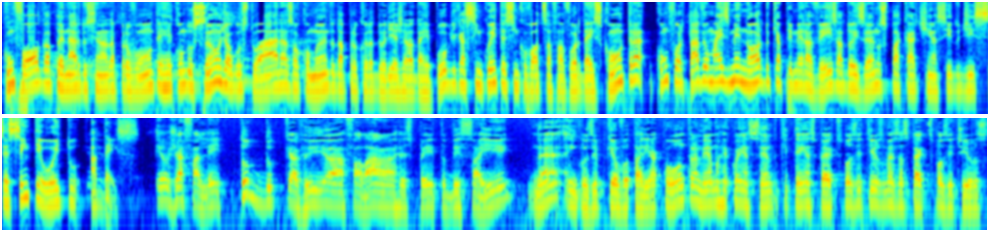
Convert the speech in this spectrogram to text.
Com folga, o plenário do Senado aprovou ontem a recondução de Augusto Aras ao comando da Procuradoria-Geral da República, 55 votos a favor, 10 contra, confortável, mas menor do que a primeira vez, há dois anos o placar tinha sido de 68 a 10. Eu já falei tudo que havia a falar a respeito disso aí, né? Inclusive porque eu votaria contra, mesmo reconhecendo que tem aspectos positivos, mas aspectos positivos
